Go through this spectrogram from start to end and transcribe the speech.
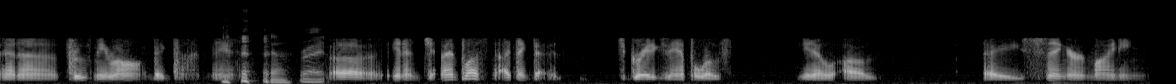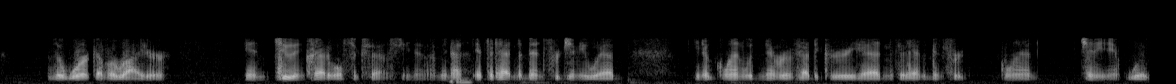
And uh, prove me wrong, big time, man. Yeah. Right. uh, you know, and plus, I think that it's a great example of, you know, of a singer mining the work of a writer into incredible success. You know, I mean, I, if it hadn't have been for Jimmy Webb, you know, Glen would never have had the career he had, and if it hadn't been for Glen, Jimmy would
